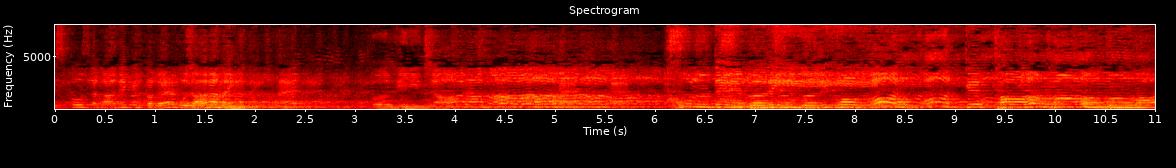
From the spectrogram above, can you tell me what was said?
اس کو لگانے کے بغیر گزارا نہیں۔ وہی جا رہا ہے۔ خلد بری کو کون کون کے تھاما ہوا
